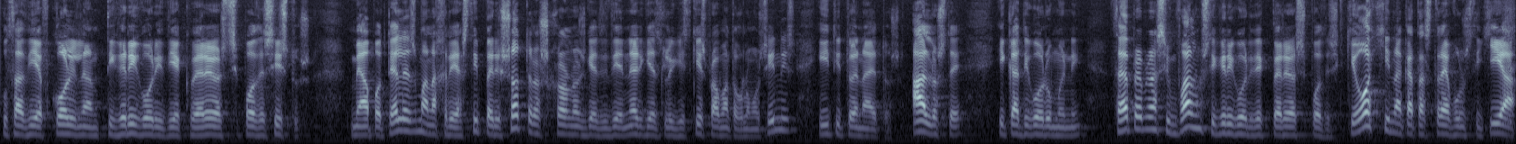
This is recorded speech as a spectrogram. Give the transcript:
που θα διευκόλυναν τη γρήγορη διεκπαιρέωση της υπόθεσής τους, με αποτέλεσμα να χρειαστεί περισσότερος χρόνος για τη διενέργεια της λογιστικής πραγματογνωμοσύνης ήδη το ένα έτος. Άλλωστε, οι κατηγορούμενοι θα έπρεπε να συμβάλλουν στη γρήγορη διεκπαιρέωση της υπόθεσης και όχι να καταστρέφουν στοιχεία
